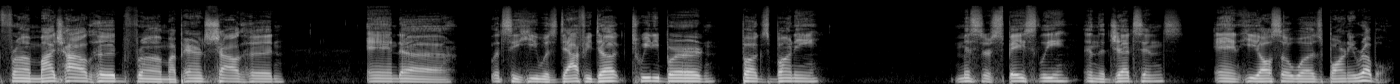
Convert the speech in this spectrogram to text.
from my childhood, from my parents' childhood, and uh, let's see, he was Daffy Duck, Tweety Bird, Bugs Bunny, Mr. Spacely in the Jetsons, and he also was Barney Rubble.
